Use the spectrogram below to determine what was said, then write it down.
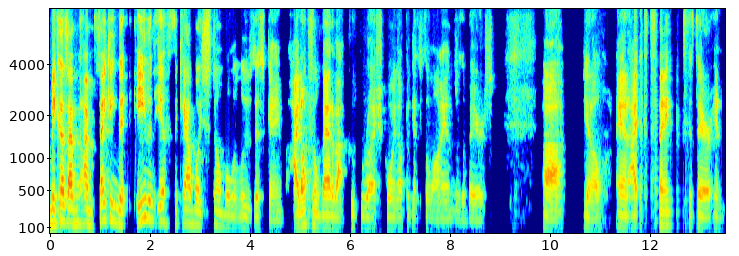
because I'm I'm thinking that even if the Cowboys stumble and lose this game, I don't feel bad about Cooper Rush going up against the Lions or the Bears. Uh, you know, and I think that they're in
